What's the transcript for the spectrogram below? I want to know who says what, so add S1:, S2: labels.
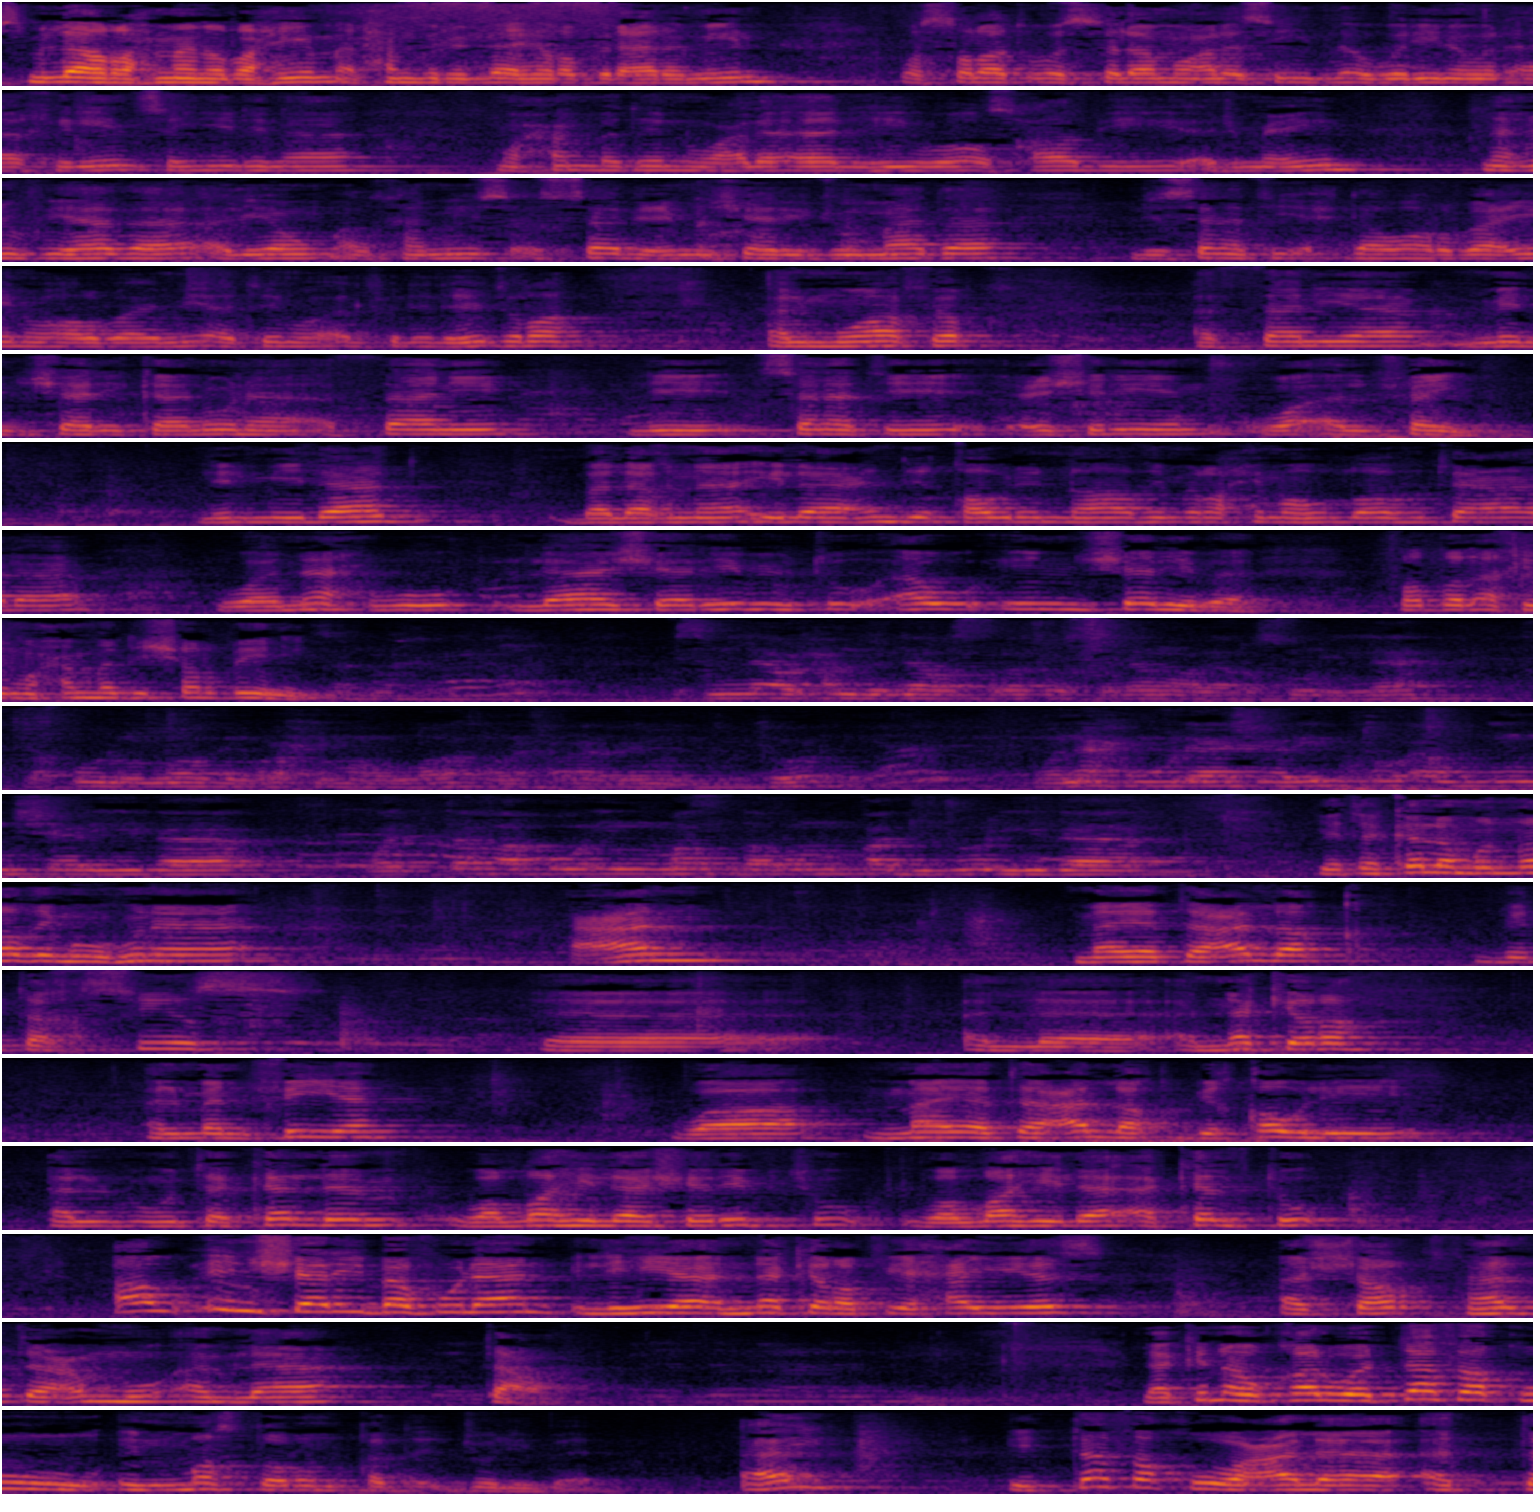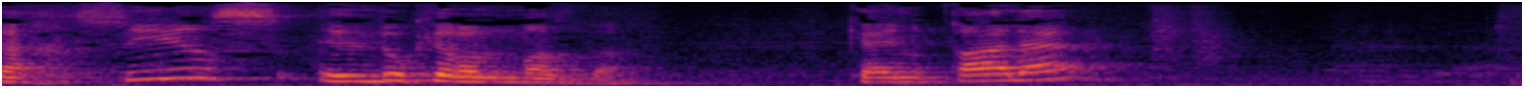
S1: بسم الله الرحمن الرحيم. الحمد لله رب العالمين والصلاة والسلام على سيد الأولين والآخرين سيدنا محمد وعلى آله وأصحابه أجمعين. نحن في هذا اليوم الخميس السابع من شهر جمادى لسنة 41 و400 وألف للهجرة الموافق الثانية من شهر كانون الثاني لسنة عشرين وألفين. للميلاد بلغنا إلى عند قول الناظم رحمه الله تعالى ونحو لا شربت أو إن شرب. فضل أخي محمد الشربيني.
S2: بسم الله والحمد لله والصلاة والسلام على رسول الله. يقول الناظم رحمه الله ونفعنا بعلم الدكتور ونحو لا شربت أو إن شربا واتفقوا إن مصدر قد جلبا
S1: يتكلم الناظم هنا عن ما يتعلق بتخصيص النكرة المنفية وما يتعلق بقول المتكلم والله لا شربت والله لا أكلت أو إن شرب فلان اللي هي النكرة في حيز الشرط فهل تعم أم لا تعم؟ لكنه قال واتفقوا إن مصدر قد جلب أي اتفقوا على التخصيص إن ذكر المصدر. كأن قال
